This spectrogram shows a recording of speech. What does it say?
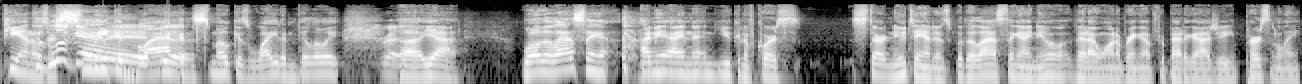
pianos are sleek and black yeah. and smoke is white and billowy. Right. Uh, yeah. Well, the last thing, I mean, and, and you can, of course, start new tangents, but the last thing I knew that I want to bring up for pedagogy personally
